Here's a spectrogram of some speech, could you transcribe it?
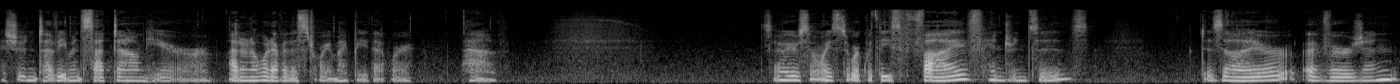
I shouldn't have even sat down here, or I don't know, whatever the story might be that we have. So here's some ways to work with these five hindrances desire, aversion,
